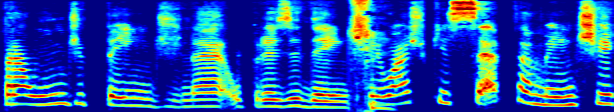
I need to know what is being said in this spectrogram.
para onde pende, né, o presidente? Sim. Eu acho que certamente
